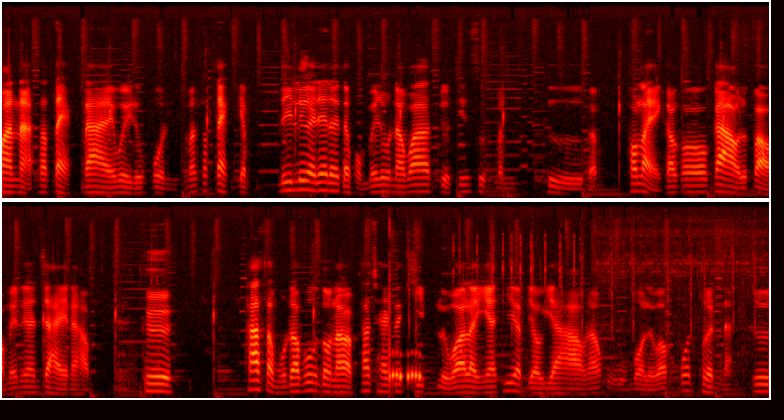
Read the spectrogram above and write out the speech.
มันอะสแต็กได้เว้ยทุกคน มันสแต็กจะเรื่อยๆได้เลย แต่ผมไม่รู้นะว่าจุดสิ้นสุดมันคือแบบเท่าไหร่999หรือเปล่าไม่แน่ใจนะครับ คือถ้าสมมติว่าพูดตรงนะแบบถ้าใช้สคริปต์หรือว่าอะไรเงี้ยที่แบบยาวๆนะโอ้โหบอกเลยว่าโคตรเพลินอะคือ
